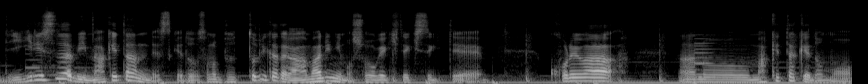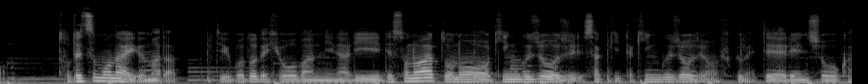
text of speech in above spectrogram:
でイギリスダービー負けたんですけどそのぶっ飛び方があまりにも衝撃的すぎてこれはあの負けたけどもとてつもない馬だっていうことで評判になりでその後のキング・ジョージさっき言ったキング・ジョージも含めて連勝を重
